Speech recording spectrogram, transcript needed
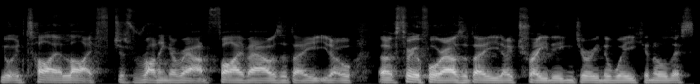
your entire life just running around five hours a day. You know, uh, three or four hours a day. You know, trading during the week and all this,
